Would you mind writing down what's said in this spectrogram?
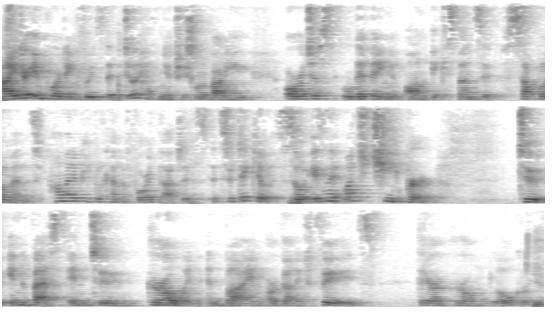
either importing foods that do have nutritional value or just living on expensive supplements. How many people can afford that? It's, it's ridiculous. Yeah. So, isn't it much cheaper to invest into growing and buying organic foods that are grown locally. Yeah.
